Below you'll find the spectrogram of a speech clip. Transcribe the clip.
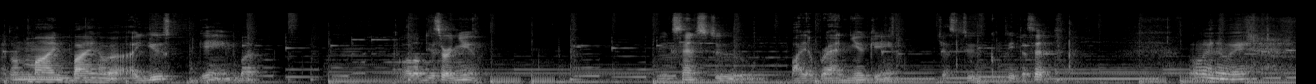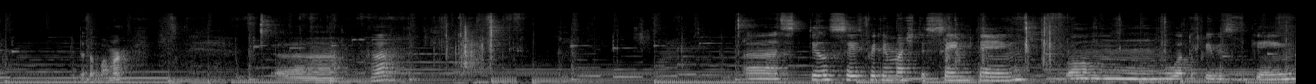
I don't mind buying a, a used game, but all of these are new. Makes sense to buy a brand new game just to complete the set. Well, anyway, that's a bummer. Uh, huh? Uh, still says pretty much the same thing from what the previous game,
